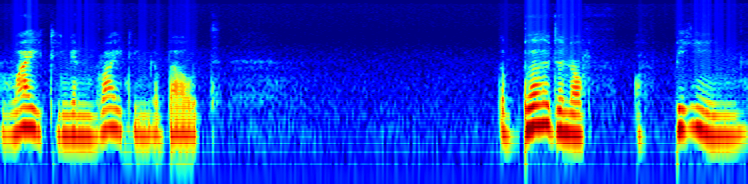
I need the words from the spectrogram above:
writing and writing about the burden of, of being.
